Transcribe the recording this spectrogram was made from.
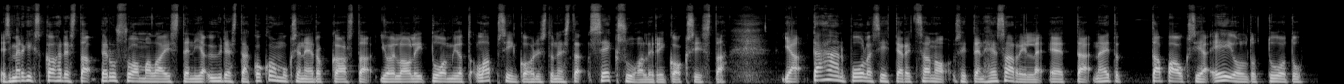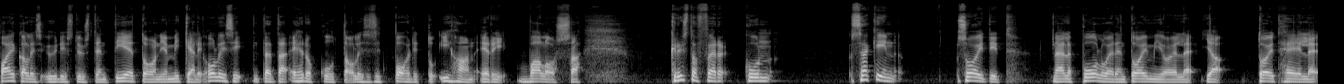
esimerkiksi kahdesta perussuomalaisten ja yhdestä kokoomuksen ehdokkaasta, joilla oli tuomiot lapsiin kohdistuneista seksuaalirikoksista. Ja tähän puolesihteerit sano sitten Hesarille, että näitä tapauksia ei oltu tuotu paikallisyhdistysten tietoon ja mikäli olisi, tätä ehdokkuutta olisi sitten pohdittu ihan eri valossa. Christopher, kun säkin soitit näille puolueiden toimijoille ja toit heille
